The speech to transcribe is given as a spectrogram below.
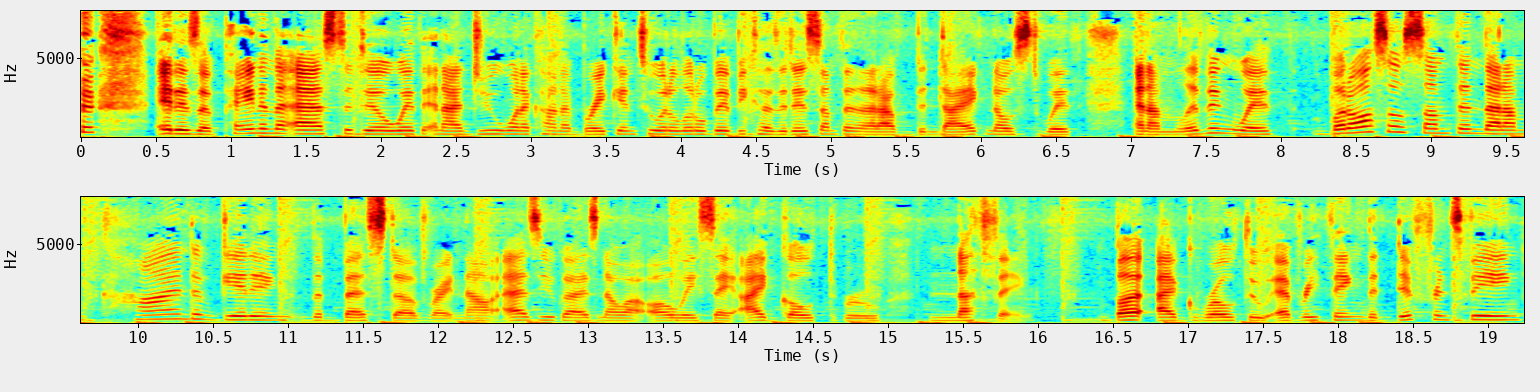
it is a pain in the ass to deal with. And I do want to kind of break into it a little bit because it is something that I've been diagnosed with and I'm living with but also something that I'm kind of getting the best of right now. As you guys know, I always say I go through nothing. But I grow through everything. The difference being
